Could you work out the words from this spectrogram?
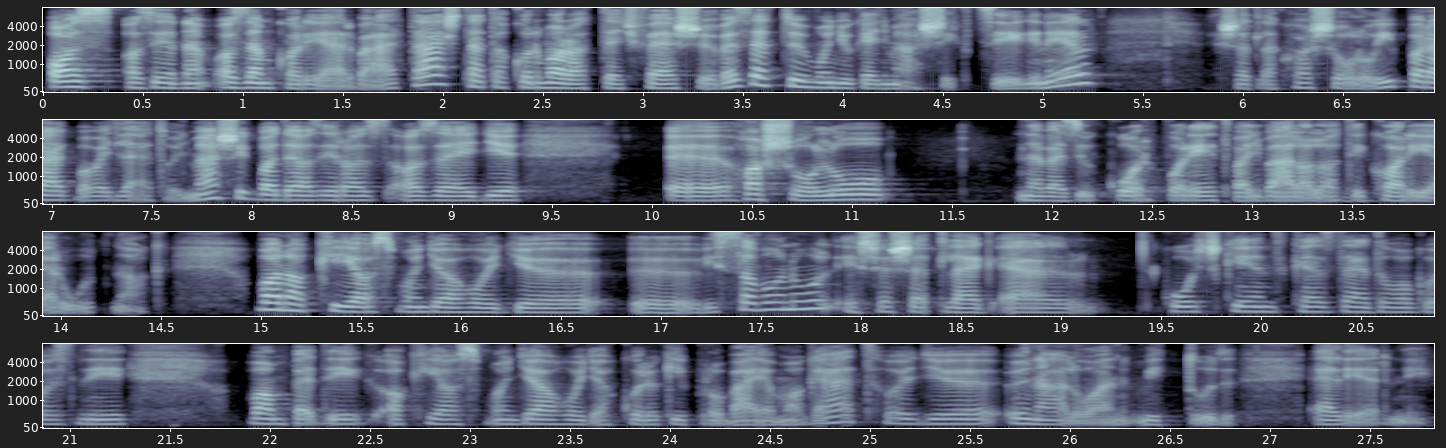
az azért nem, az nem karrierváltás, tehát akkor maradt egy felső vezető, mondjuk egy másik cégnél, esetleg hasonló iparágba, vagy lehet, hogy másikba, de azért az, az egy ö, hasonló nevezük korporét vagy vállalati karrierútnak. Van, aki azt mondja, hogy ö, ö, visszavonul, és esetleg el kócsként kezd el dolgozni, van pedig, aki azt mondja, hogy akkor ő kipróbálja magát, hogy önállóan mit tud elérni.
